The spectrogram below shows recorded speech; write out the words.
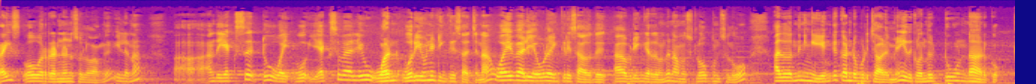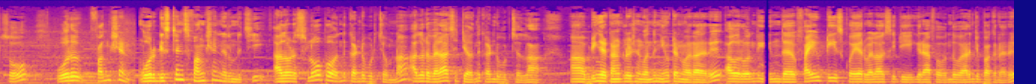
ரைஸ் ஓவர் ரன்னுன்னு சொல்லுவாங்க. இல்லைனா அந்த X two Y O X value one ஒரு யூனிட் இன்க்ரீஸ் ஆச்சுன்னா ஒய் வேல்யூ எவ்வளோ இன்க்ரீஸ் ஆகுது? அப்படிங்கிறத வந்து நம்ம ஸ்லோப்புன்னு சொல்லுவோம். அது வந்து நீங்கள் எங்கே கண்டுபிடிச்சாலுமே இதுக்கு வந்து டூன்னு தான் இருக்கும். ஸோ ஒரு ஃபங்க்ஷன் ஒரு டிஸ்டன்ஸ் ஃபங்க்ஷன் இருந்துச்சு அதோட ஸ்லோப்பை வந்து கண்டுபிடிச்சோம்னா அதோட வெலாசிட்டியை வந்து கண்டுபிடிச்சிடலாம். அப்படிங்கிற கன்க்ளூஷனுக்கு வந்து நியூட்டன் வராரு. அவர் வந்து இந்த ஃபைவ் டி ஸ்கொயர் வெலாசிட்டி கிராஃபை வந்து வரைஞ்சி பார்க்குறாரு.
